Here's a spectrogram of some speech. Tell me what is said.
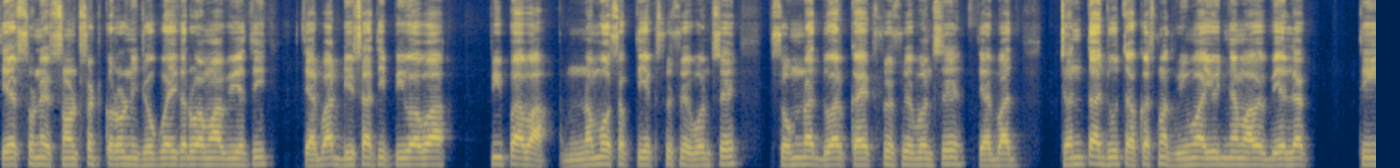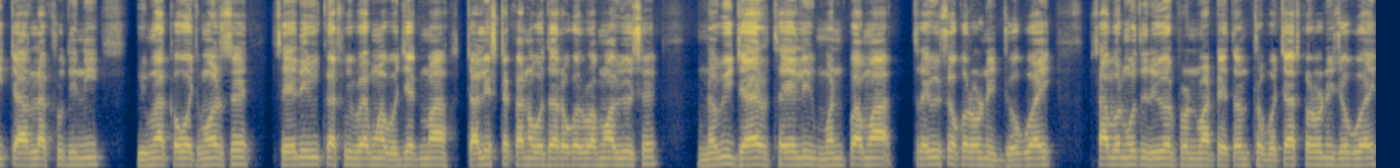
તેરસો ને સડસઠ કરોડની જોગવાઈ કરવામાં આવી હતી. ત્યારબાદ ડીસાથી પીવાવા, પીપાવા નમો શક્તિ એક્સપ્રેસવે બનશે. સોમનાથ દ્વારકા એક્સપ્રેસવે બનશે. ત્યારબાદ જનતા જૂથ અકસ્માત વીમા યોજનામાં હવે બે લાખથી ચાર લાખ સુધીની વીમા કવચ મળશે. શહેરી વિકાસ વિભાગમાં બજેટમાં ચાલીસ ટકાનો વધારો કરવામાં આવ્યો છે. નવી જાહેર થયેલી મનપામાં ત્રેવીસો કરોડની જોગવાઈ. સાબરમતી રિવરફ્રન્ટ માટે ત્રણસો પચાસ કરોડની જોગવાઈ.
